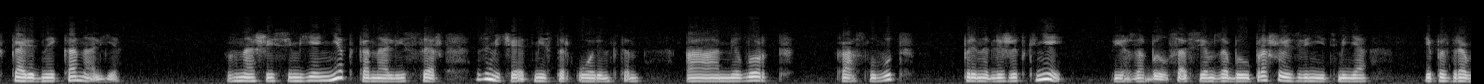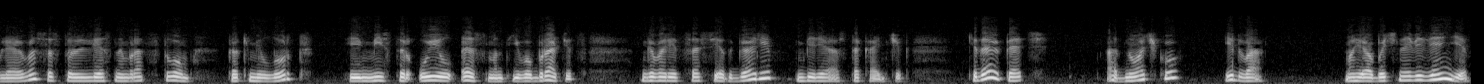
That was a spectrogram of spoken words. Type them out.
скаридной каналье. «В нашей семье нет каналий, сэр», — замечает мистер Орингтон, «а милорд Каслвуд принадлежит к ней. Я забыл, совсем забыл, прошу извинить меня, и поздравляю вас со столь лесным родством, как милорд и мистер Уилл Эсмонд, его братец», — говорит сосед Гарри, беря стаканчик. «Кидаю пять, одно очко и два. Мое обычное везенье.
